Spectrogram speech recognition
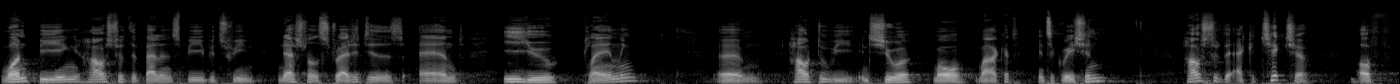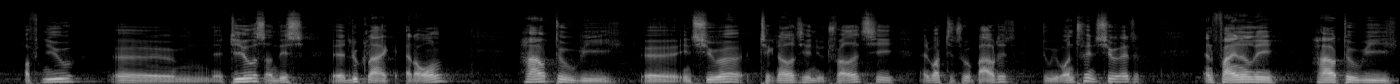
One being how should the balance be between national strategies and EU planning? Um, how do we ensure more market integration? How should the architecture of, of new um, deals on this uh, look like at all? How do we uh, ensure technology neutrality and what to do about it? Do we want to ensure it? And finally, how do we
